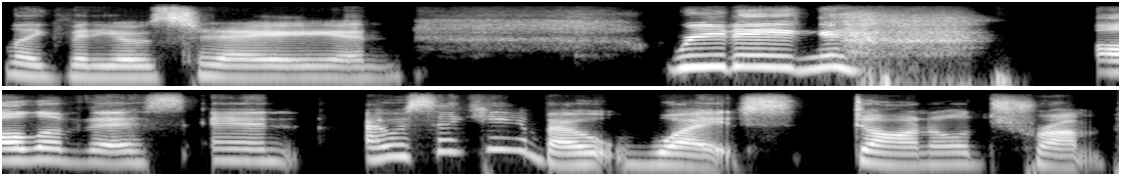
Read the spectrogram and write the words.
like videos today and reading all of this, and I was thinking about what Donald Trump,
